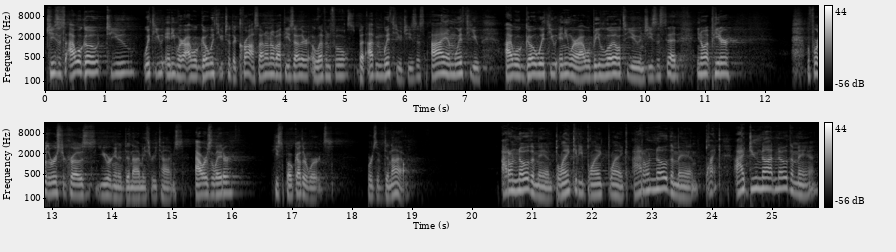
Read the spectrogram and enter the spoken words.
Jesus, I will go to you with you anywhere. I will go with you to the cross. I don't know about these other 11 fools, but I'm with you, Jesus. I am with you. I will go with you anywhere. I will be loyal to you. And Jesus said, You know what, Peter? Before the rooster crows, you are going to deny me three times. Hours later, he spoke other words, words of denial. I don't know the man. Blankety blank blank. I don't know the man. Blank. I do not know the man.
